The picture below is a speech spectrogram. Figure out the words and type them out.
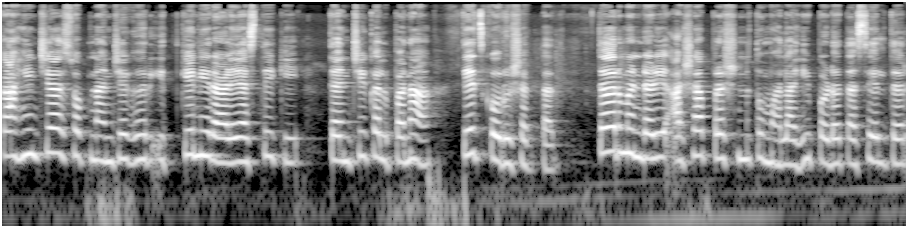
काहींच्या स्वप्नांचे घर इतके निराळे असते की त्यांची कल्पना तेच करू शकतात. तर मंडळी अशा प्रश्न तुम्हालाही पडत असेल तर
